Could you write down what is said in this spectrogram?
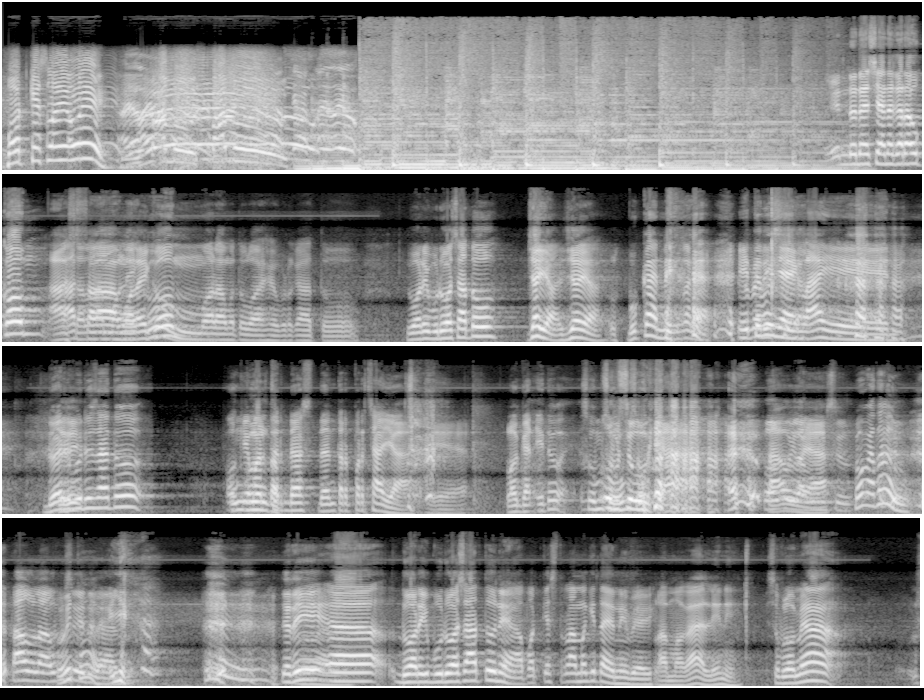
podcast lah ya weh. Ayo, Pamus, Pamus. Ayo, ayo. Indonesia negara hukum. Assalamualaikum. warahmatullahi wabarakatuh. 2021 Jaya, Jaya. Bukan, Bukan ya? itu punya ya? yang lain. 2021 Oke, mantap. cerdas dan terpercaya. Iya. Logat itu sumsu. Umsu. ya. Wah, tahu ya. umsu. Kok nggak tahu? Tahu lah, umsu itu kan. Iya. Jadi eh, 2021 nih ya, podcast pertama kita ya nih, Bay. Lama kali nih. Sebelumnya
